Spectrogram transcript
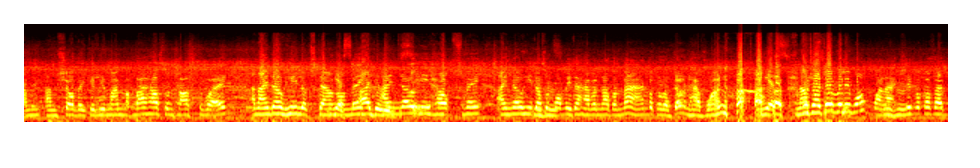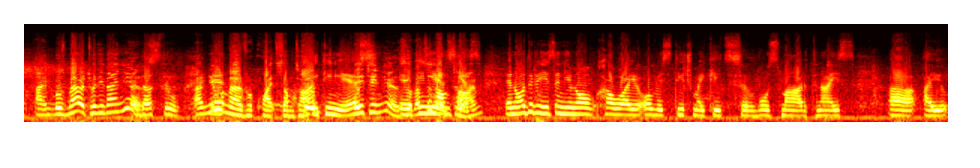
I'm, I'm sure they give you. My my husband passed away, and I know he looks down Yes, on me. I believe the know he helps me. I know he doesn't want me to have another man because I don't have one. Yes, So- which I don't really want one actually because I I was married 29 years. that's true. And you Uh, were married for quite some time. 18 years. 18 years. 18 so that's a long years, yes. time. Another reason, you know, how I always teach my kids uh, was smart, nice. Uh, I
